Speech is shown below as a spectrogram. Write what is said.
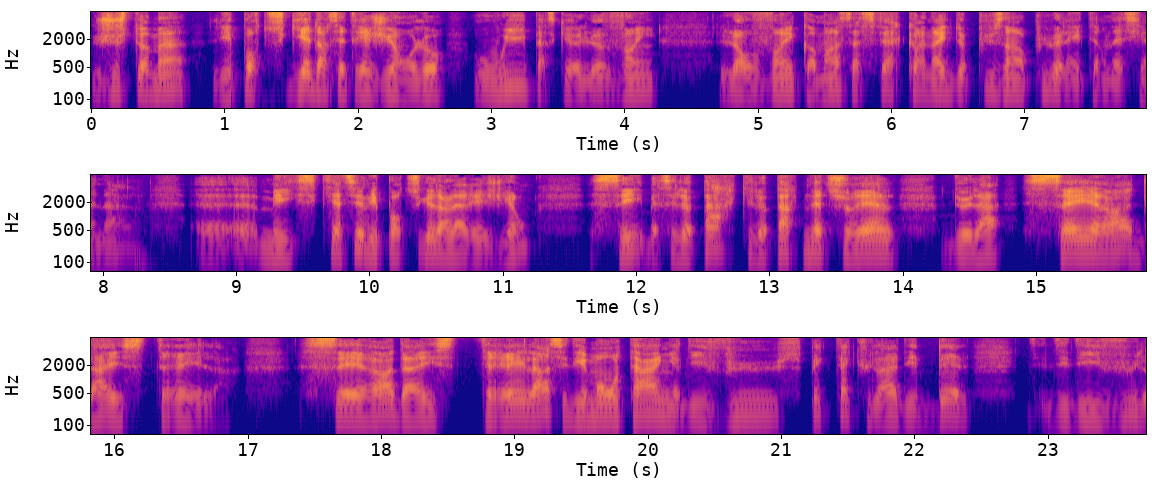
justement les Portugais dans cette région-là? Oui, parce que le vin, leur vin commence à se faire connaître de plus en plus à l'international. Euh, euh, mais ce qui attire les Portugais dans la région, c'est ben, le parc, le parc naturel de la Serra da Estrela. Serra da Estrela, c'est des montagnes, des vues spectaculaires, des belles, des, vues.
